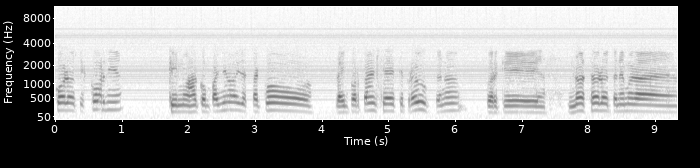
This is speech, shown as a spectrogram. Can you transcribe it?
Colo Tiscornia, que nos acompañó y destacó la importancia de este producto, ¿no? Porque no solo tenemos la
